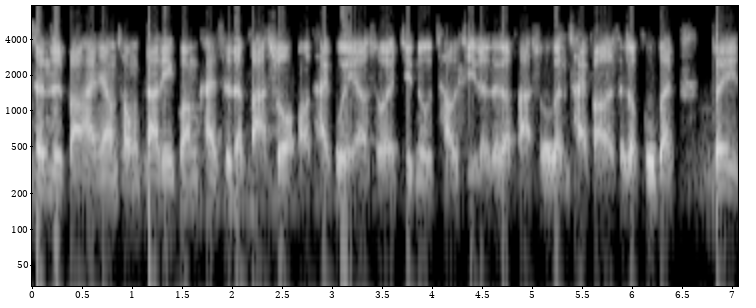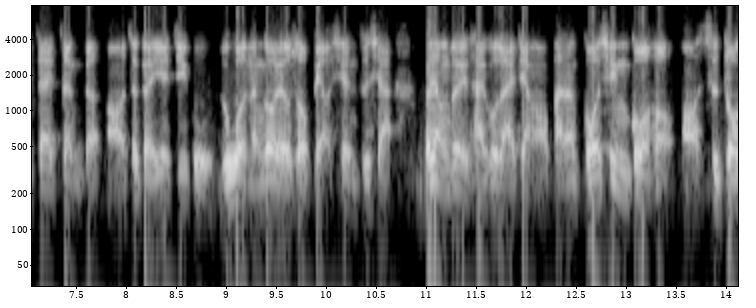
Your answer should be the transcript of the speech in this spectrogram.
甚至包含像从大力光开始的法说哦，台股也要所谓进入超级的这个法说跟财报的这个部分。所以在整个哦这个业绩股如果能够有所表现之下，我想对台股来讲哦，反正国庆过后哦是多。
